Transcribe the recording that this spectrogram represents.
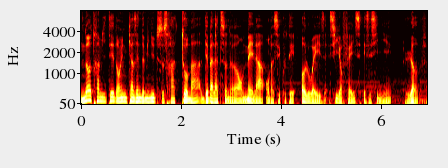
Notre invité dans une quinzaine de minutes, ce sera Thomas des balades sonores, mais là, on va s'écouter Always See Your Face, et c'est signé Love.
